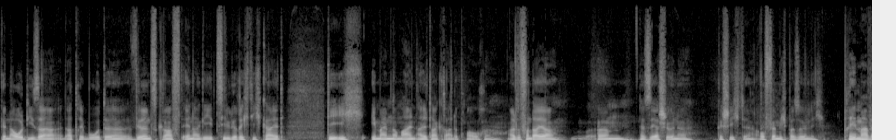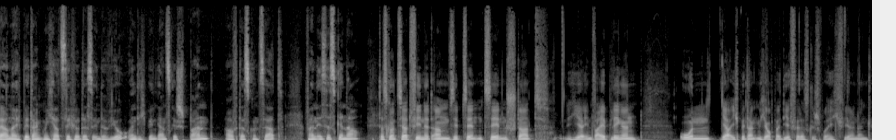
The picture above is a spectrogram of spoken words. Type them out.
genau dieser Attribute Willenskraft, Energie, Zielgerichtigkeit, die ich in meinem normalen Alltag gerade brauche. Also von daher ähm, eine sehr schöne Geschichte, auch für mich persönlich. Prima, Werner. Ich bedanke mich herzlich für das Interview und ich bin ganz gespannt auf das Konzert. Wann ist es genau? Das Konzert findet am 17.10. statt, hier in Weiblingen. Und ja, ich bedanke mich auch bei dir für das Gespräch. Vielen Dank.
